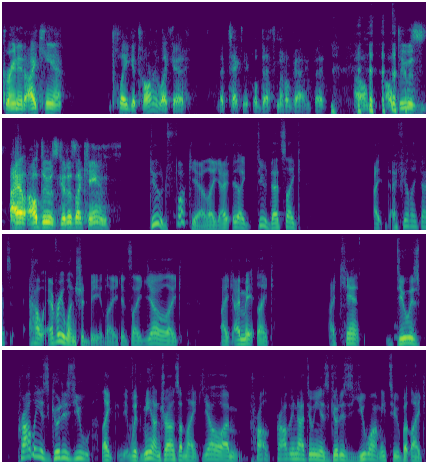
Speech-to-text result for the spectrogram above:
granted, I can't play guitar like a, a technical death metal guy, but I'll I'll do as I'll, I'll do as good as I can. dude, fuck yeah. Like, I, like, dude, that's like, I, I feel like that's how everyone should be. Like, it's like, yo, like, like I may like, I can't do as probably as good as you like with me on drums. I'm like, yo, I'm pro- probably not doing as good as you want me to, but like,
